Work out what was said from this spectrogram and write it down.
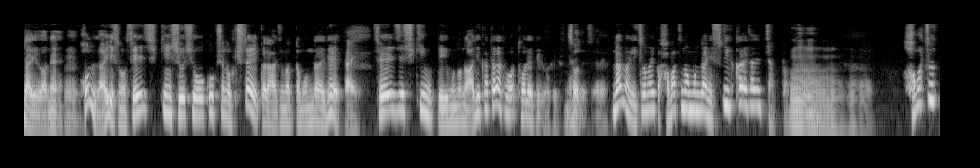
題はね、うん。本来、その政治資金収支報告書の記載から始まった問題で、はい。政治資金っていうもののあり方が問われているわけですね。そうですよね。なのに、いつの間にか派閥の問題にすり替えられちゃったんですよ。うん。うん。派閥って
